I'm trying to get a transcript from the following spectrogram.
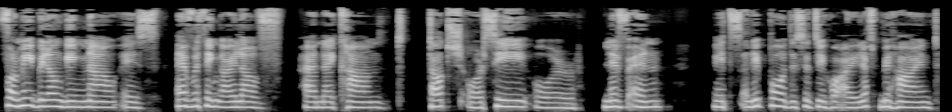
For me, belonging now is everything I love and I can't touch or see or live in. It's Aleppo, the city who I left behind.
